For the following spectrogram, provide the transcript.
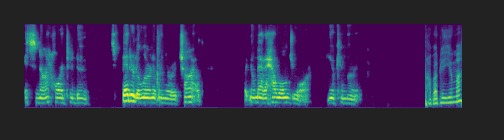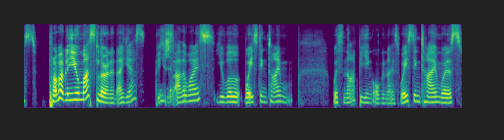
It's not hard to do. It's better to learn it when you're a child, but no matter how old you are, you can learn it. Probably you must. Probably you must learn it, I guess, because otherwise you will wasting time with not being organized, wasting time with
